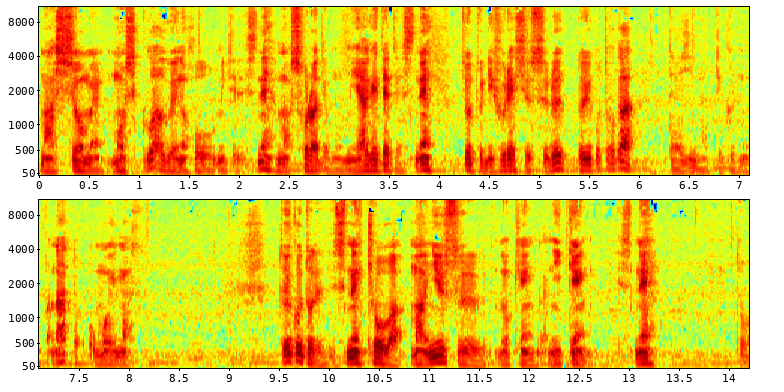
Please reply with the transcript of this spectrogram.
真正面もしくは上の方を見てですね、まあ、空でも見上げてですねちょっとリフレッシュするということが大事になってくるのかなと思います。ということでですね今日は、まあ、ニュースの件が2件ですね、えっと、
